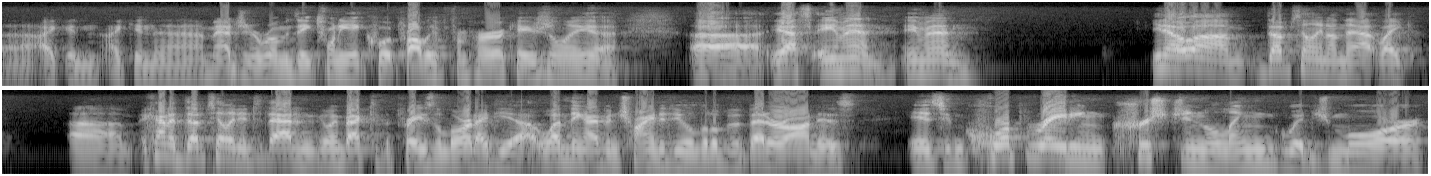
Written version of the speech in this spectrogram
uh, I can I can uh, imagine a Romans eight twenty eight quote probably from her occasionally. Uh, uh, yes, Amen, Amen. You know, um, dovetailing on that, like um, it kind of dovetailing into that and going back to the praise the Lord idea, one thing I've been trying to do a little bit better on is is incorporating Christian language more.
